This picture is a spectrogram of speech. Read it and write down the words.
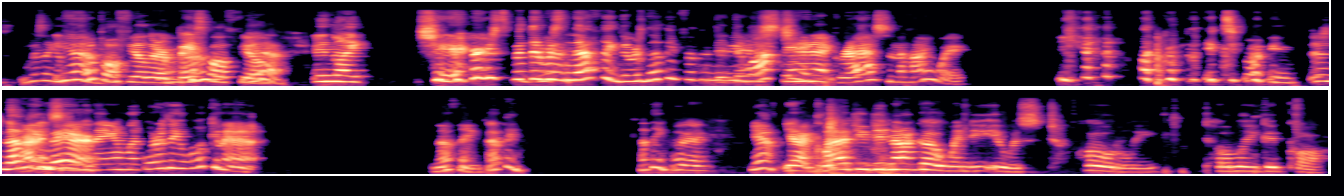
it was like a Yeah. football field or a Uh-huh. baseball field Yeah. in like chairs, but there was Yeah. nothing. There was nothing for them to be just watching. standing at grass in the highway. Yeah, like, what are they doing? There's nothing there. anything. I'm like, what are they looking at? Nothing. Nothing. Nothing. Okay. Yeah. Yeah. Glad you did not go, Wendy. It was totally, totally a good call.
